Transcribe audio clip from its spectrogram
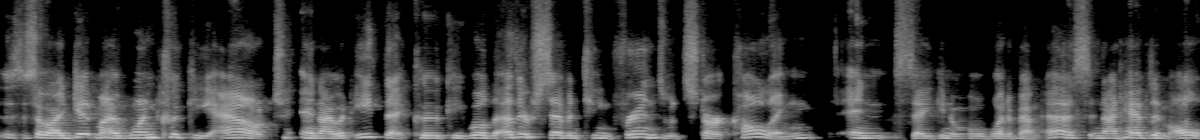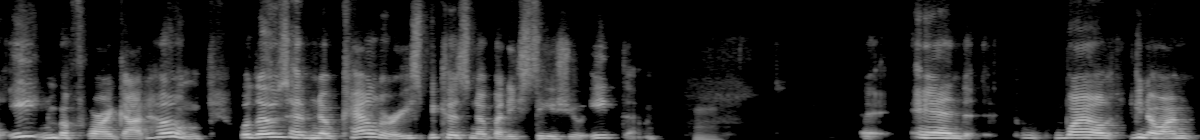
So I'd get my one cookie out and I would eat that cookie. Well, the other 17 friends would start calling and say, you know, well, what about us? And I'd have them all eaten before I got home. Well, those have no calories because nobody sees you eat them. Hmm. And while, you know, I'm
